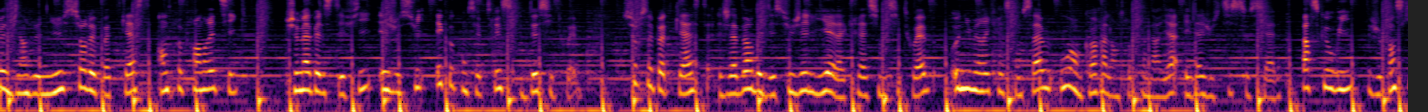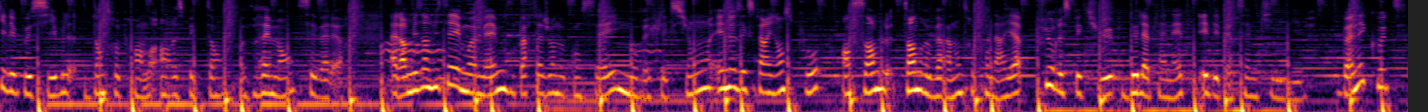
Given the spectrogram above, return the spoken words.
et bienvenue sur le podcast Entreprendre éthique. Je m'appelle Stéphie et je suis éco-conceptrice de site web. Sur ce podcast, j'aborde des sujets liés à la création de sites web, au numérique responsable ou encore à l'entrepreneuriat et la justice sociale. Parce que oui, je pense qu'il est possible d'entreprendre en respectant vraiment ses valeurs. Alors mes invités et moi-même, vous partageons nos conseils, nos réflexions et nos expériences pour, ensemble, tendre vers un entrepreneuriat plus respectueux de la planète et des personnes qui y vivent. Bonne écoute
